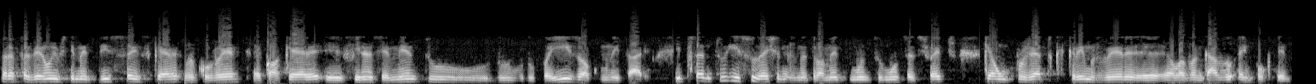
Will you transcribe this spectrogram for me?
para fazer um investimento disso sem sequer recorrer a qualquer eh, financiamento do, do país ou comunitário. E, portanto, isso deixa-nos naturalmente muito, muito satisfeitos, que é um projeto que queremos ver eh, alavancado em pouco tempo.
